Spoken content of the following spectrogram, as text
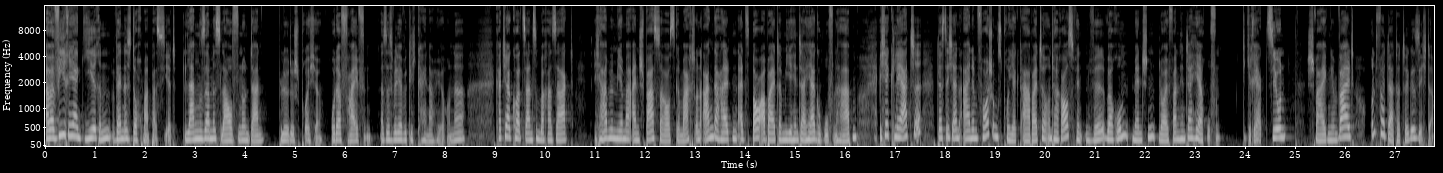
Aber wie reagieren, wenn es doch mal passiert? Langsames Laufen und dann blöde Sprüche oder Pfeifen. Also das will ja wirklich keiner hören, ne? Katja Kort-Sanzenbacher sagt, ich habe mir mal einen Spaß daraus gemacht und angehalten, als Bauarbeiter mir hinterhergerufen haben. Ich erklärte, dass ich an einem Forschungsprojekt arbeite und herausfinden will, warum Menschen Läufern hinterherrufen. Die Reaktion: Schweigen im Wald und verdatterte Gesichter.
